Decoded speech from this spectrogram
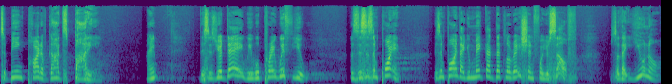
to being part of God's body, right? This is your day. We will pray with you because this is important. It's important that you make that declaration for yourself so that you know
